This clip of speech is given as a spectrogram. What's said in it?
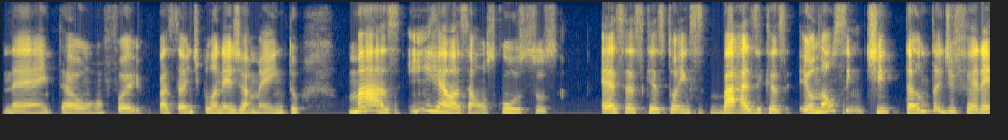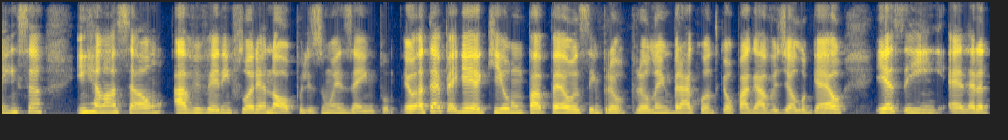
né? Então, foi bastante planejamento. Mas, em relação aos custos, essas questões básicas, eu não senti tanta diferença em relação a viver em Florianópolis, um exemplo. Eu até peguei aqui um papel, assim, para eu, eu lembrar quanto que eu pagava de aluguel, e assim, era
